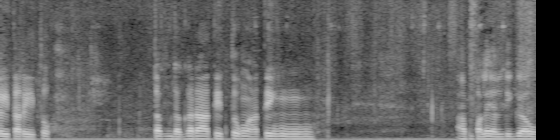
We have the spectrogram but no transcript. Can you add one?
nakita rito. Dagdagan natin tong ating ampalay ligaw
